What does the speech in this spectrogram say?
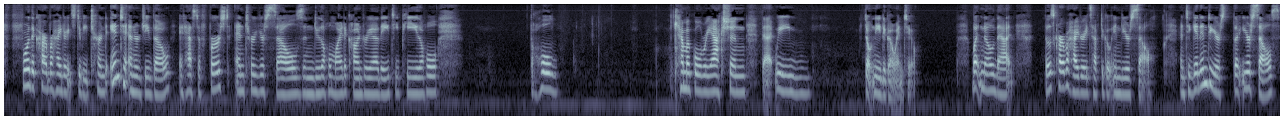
for the carbohydrates to be turned into energy, though, it has to first enter your cells and do the whole mitochondria, the ATP, the whole the whole chemical reaction that we don't need to go into. But know that those carbohydrates have to go into your cell. And to get into your, your cells,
